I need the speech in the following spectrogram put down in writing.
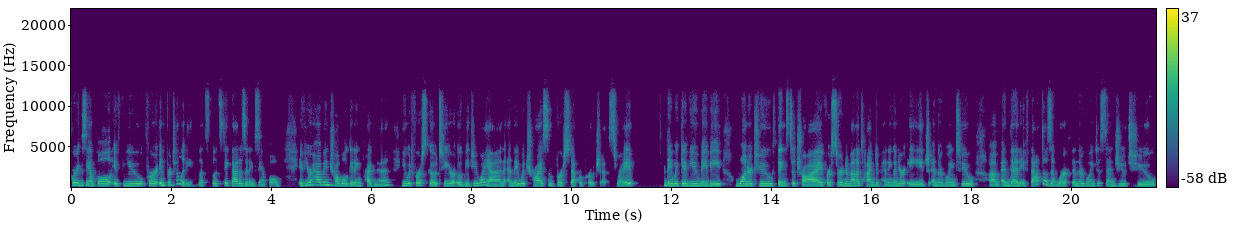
for example, if you for infertility, let's let's take that as an example. If you're having trouble getting pregnant, you would first go to your OBGYN and they would try some first step approaches, right? They would give you maybe one or two things to try for a certain amount of time depending on your age and they're going to um, and then if that doesn't work then they're going to send you to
